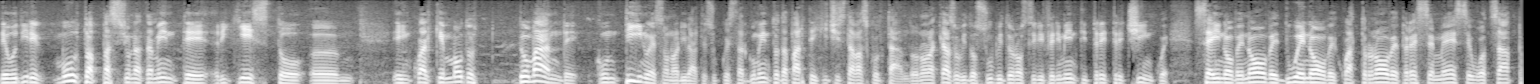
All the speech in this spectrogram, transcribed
devo dire, molto appassionatamente richiesto ehm, e in qualche modo domande continue sono arrivate su questo argomento da parte di chi ci stava ascoltando. Non a caso vi do subito i nostri riferimenti 335 699 2949 per sms, whatsapp,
